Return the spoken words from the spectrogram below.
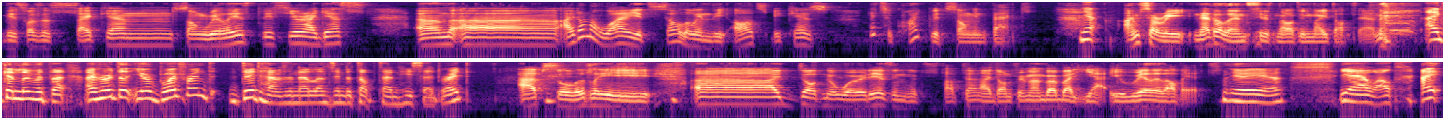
this was the second song released this year, I guess. And uh, I don't know why it's solo in the odds because it's a quite good song, in fact. Yeah. I'm sorry, Netherlands is not in my top 10. I can live with that. I heard that your boyfriend did have the Netherlands in the top 10, he said, right? Absolutely. Uh, I don't know where it is in its top 10. I don't remember, but yeah, you really love it. Yeah, yeah. Yeah, well, I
